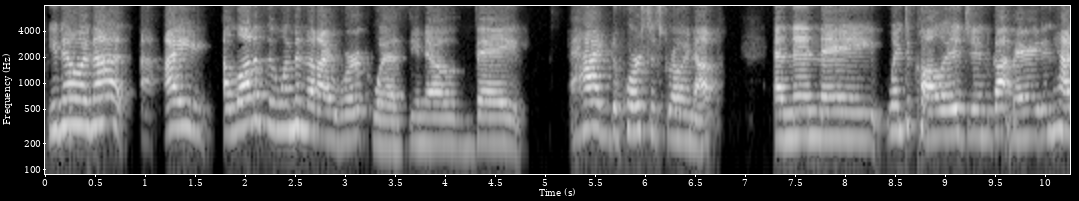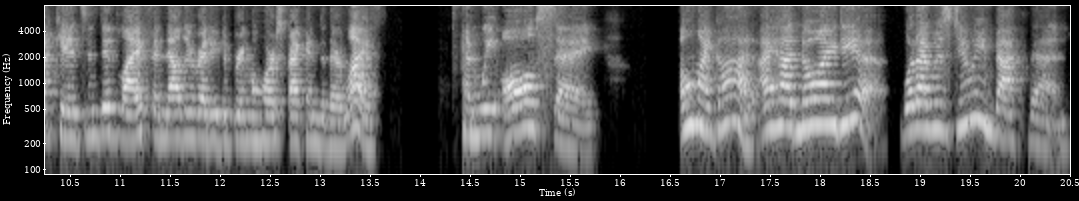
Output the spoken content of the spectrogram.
You know, and that I, a lot of the women that I work with, you know, they had horses growing up and then they went to college and got married and had kids and did life. And now they're ready to bring a horse back into their life. And we all say, oh my God, I had no idea what I was doing back then.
